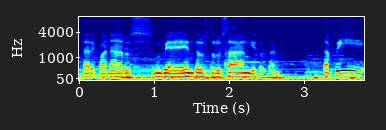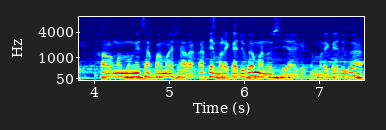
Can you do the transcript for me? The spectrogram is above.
Daripada harus ngebiayain terus-terusan gitu kan tapi kalau ngomongin sampah masyarakat ya mereka juga manusia gitu. Mereka juga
